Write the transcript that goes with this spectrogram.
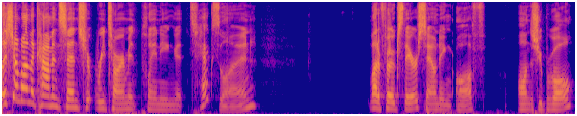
Let's jump on the common sense retirement planning text line. A lot of folks there sounding off on the Super Bowl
